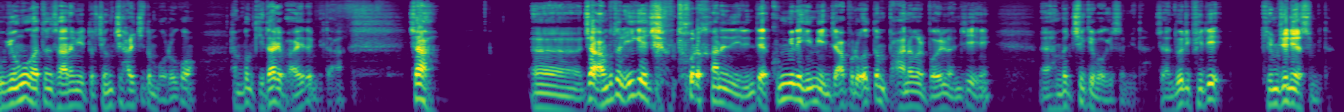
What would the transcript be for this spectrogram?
우병우 같은 사람이 또 정치할지도 모르고 한번 기다려 봐야 됩니다. 자, 어, 자, 아무튼 이게 지금 돌아가는 일인데 국민의힘이 이제 앞으로 어떤 반응을 보일는지 에, 한번 지켜보겠습니다. 자, 누리 PD 김준이었습니다.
